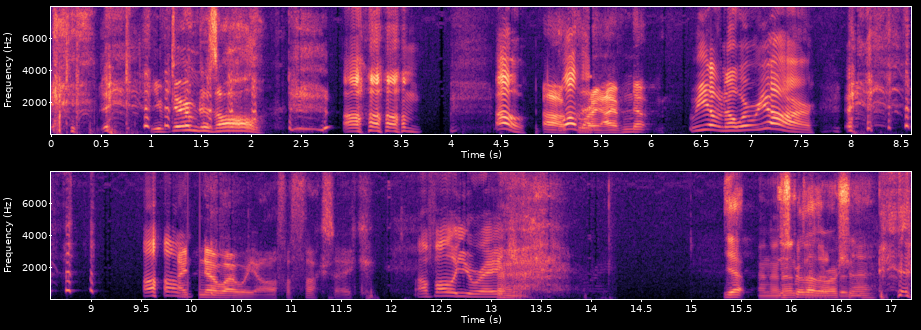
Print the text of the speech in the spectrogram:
You've doomed us all. Um, oh, Oh, Well then. great. I have no. we don't know where we are. um, I know where we are, for fuck's sake. I'll follow you, Rage. Yep. And then Just go that direction.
